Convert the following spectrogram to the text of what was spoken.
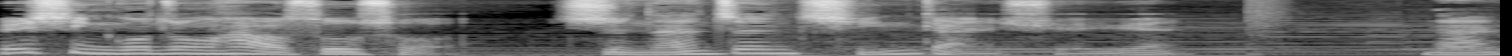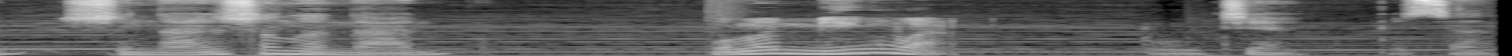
微信公众号搜索“指南针情感学院”，男是男生的男。我们明晚不见不散。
